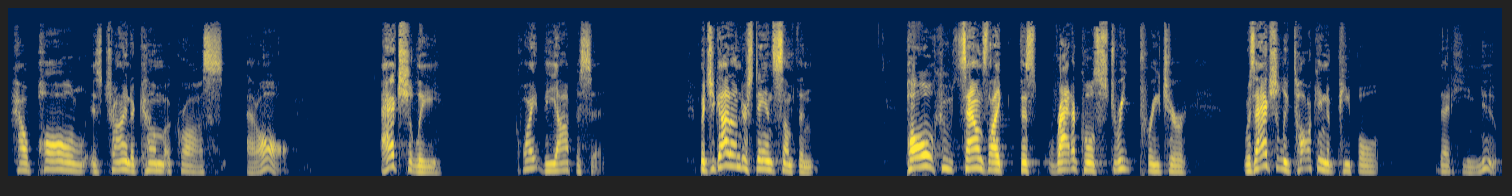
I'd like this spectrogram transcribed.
how Paul is trying to come across at all. Actually, quite the opposite. But you got to understand something. Paul, who sounds like this radical street preacher, was actually talking to people that he knew.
